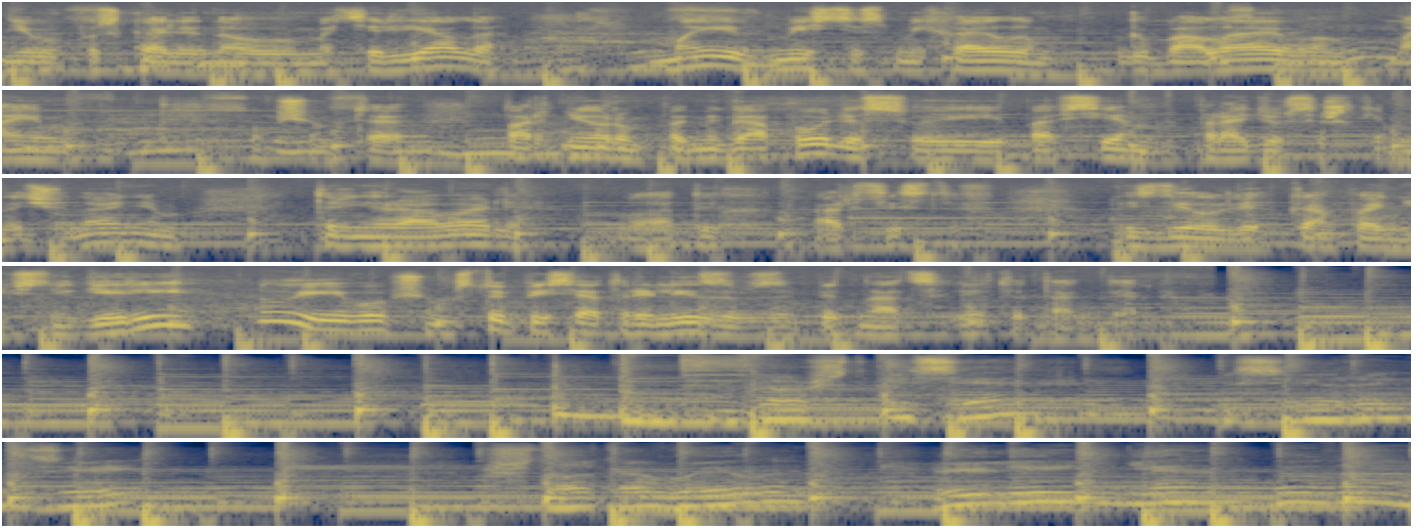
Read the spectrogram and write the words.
не выпускали нового материала. Мы вместе с Михаилом Габалаевым, моим в общем-то, партнером по мегаполису и по всем продюсерским начинаниям, тренировали молодых артистов. Сделали компанию «Снегири», ну и, в общем, 150 релизов за 15 лет и так далее. Дождь и серый, серый день Что-то было или не было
